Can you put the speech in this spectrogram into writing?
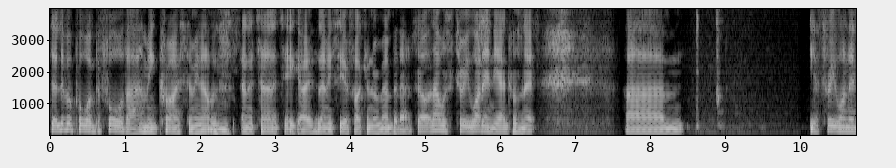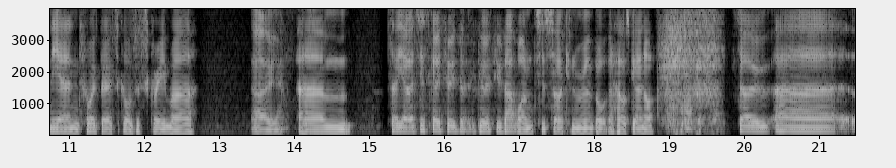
the Liverpool one before that, I mean, Christ, I mean, that was Hmm. an eternity ago. Let me see if I can remember that. So that was 3 1 in the end, wasn't it? Um, yeah, 3 1 in the end. Højbjerg scores a screamer. Oh yeah. Um, so yeah, let's just go through the, go through that one just so I can remember what the hell's going on. So uh,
